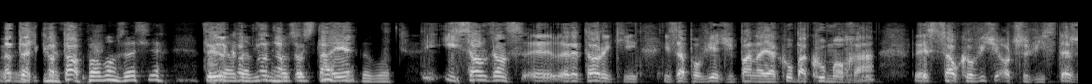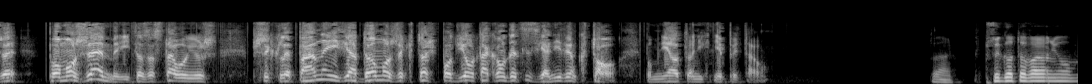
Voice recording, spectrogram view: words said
No tylko to. Pomożecie? Tylko to nam zostaje. I, I, sądząc y, retoryki i zapowiedzi pana Jakuba Kumocha, to jest całkowicie oczywiste, że pomożemy i to zostało już przyklepane i wiadomo, że ktoś podjął taką decyzję. Ja nie wiem kto, bo mnie o to nikt nie pytał. Tak. W przygotowaniu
